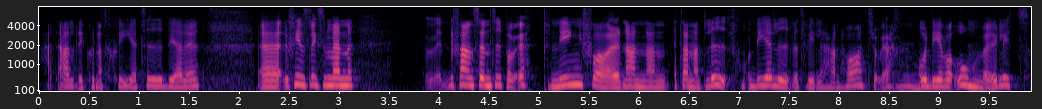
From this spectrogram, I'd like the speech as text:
hade aldrig kunnat ske tidigare. Uh, det finns liksom en det fanns en typ av öppning för en annan, ett annat liv. Och det livet ville han ha, tror jag. Mm. Och det var omöjligt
